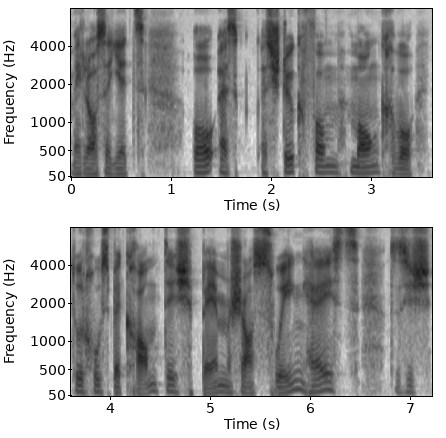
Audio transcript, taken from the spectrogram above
Wir hören jetzt auch ein, ein Stück vom Monk, das durchaus bekannt ist. Bamsha Swing heisst es. Das ist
